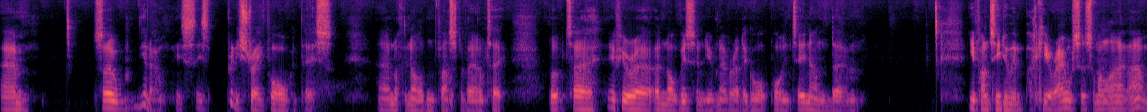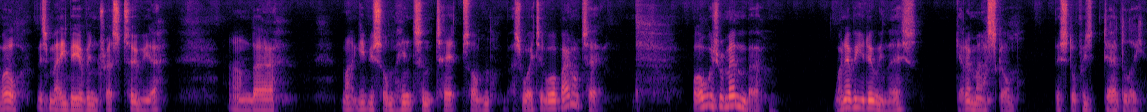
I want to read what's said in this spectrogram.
um, so you know it's it's pretty straightforward this uh, nothing hard and fast about it. But uh, if you're a, a, novice and you've never had a go at pointing and um, you fancy doing back of your house or something like that well this may be of interest to you and uh, might give you some hints and tips on the best way to go about it. But always remember whenever you're doing this get a mask on. This stuff is deadly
